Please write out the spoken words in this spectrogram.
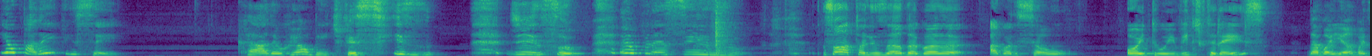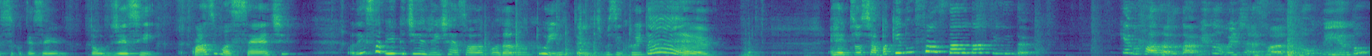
E eu parei e pensei: Cara, eu realmente preciso disso. Eu preciso. Só atualizando agora, agora são 8h23 da manhã, mas isso aconteceu em torno de quase umas 7 eu nem sabia que tinha gente essa hora acordando no Twitter. Tipo assim, Twitter é, é rede social pra quem não faz nada da vida. Quem não faz nada da vida, normalmente nessa hora tá dormindo.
